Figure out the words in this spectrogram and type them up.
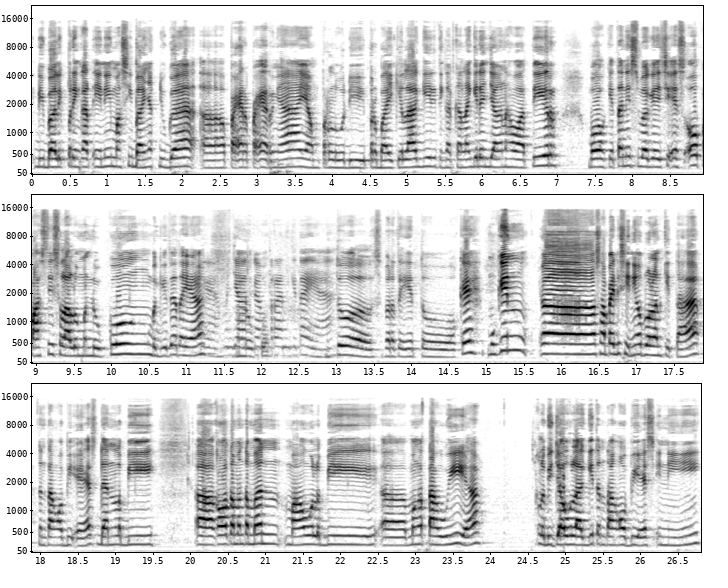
di balik peringkat ini masih banyak juga eh, PR-PR-nya yang perlu diperbaiki lagi, ditingkatkan lagi dan jangan khawatir bahwa kita nih sebagai CSO pasti selalu mendukung begitu ya ya. Ya, menjalankan Mendukung. peran kita ya. Betul, seperti itu. Oke, mungkin eh, sampai di sini obrolan kita tentang OBS dan lebih eh, kalau teman-teman mau lebih eh, mengetahui ya lebih jauh lagi tentang OBS ini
